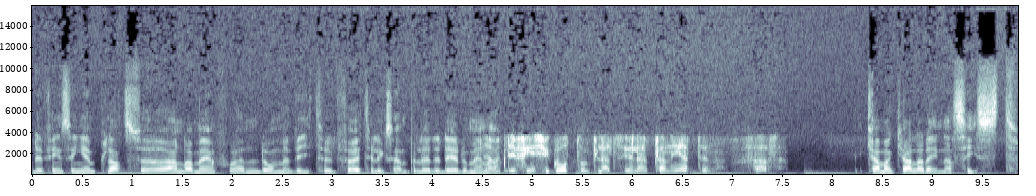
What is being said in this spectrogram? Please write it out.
Det finns ingen plats för andra människor än de med vit hudfärg till exempel. Är det det du menar? Ja, det finns ju gott om plats i hela planeten. Kan man kalla dig nazist?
